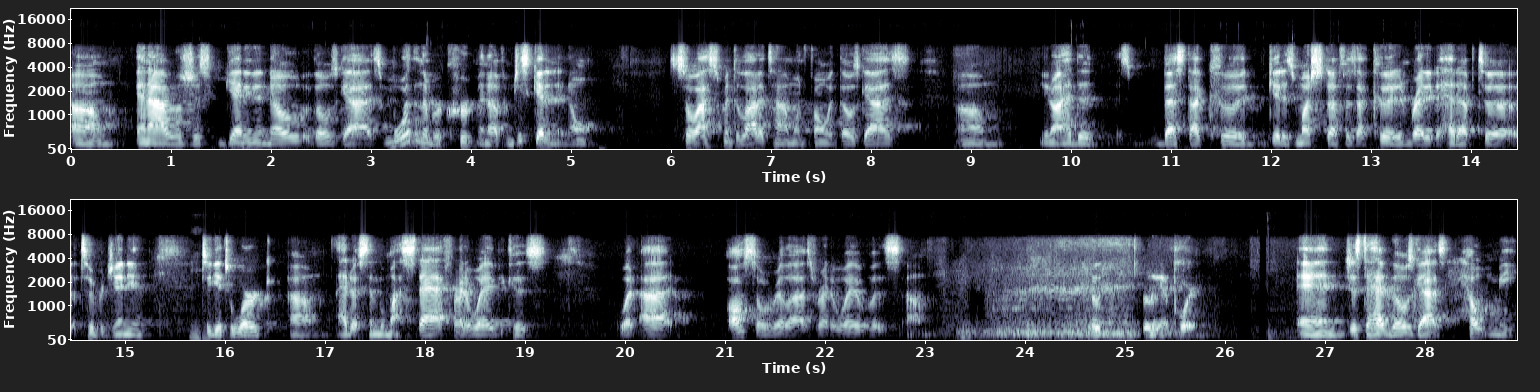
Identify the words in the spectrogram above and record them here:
Um, and I was just getting to know those guys more than the recruitment of them, just getting to know them. So I spent a lot of time on phone with those guys. Um, you know, I had to, as best I could, get as much stuff as I could and ready to head up to to Virginia mm-hmm. to get to work. Um, I had to assemble my staff right away because what I also realized right away was um, really, really important. And just to have those guys help me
